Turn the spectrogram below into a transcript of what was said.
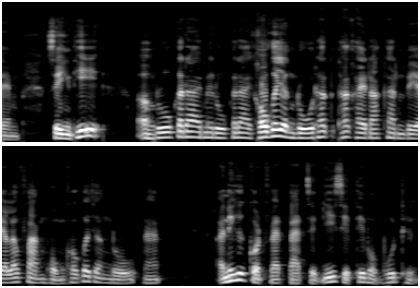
ต็มๆ สิ่งที่รู้ก็ได้ไม่รู้ก็ได้ เขาก็ยังรู้ถ้าถ้าใครรักการเรียนแล้วฟังผมเขาก็ยังรู้นะ อันนี้คือกฎแฟด80 20 ที่ผมพูดถึง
